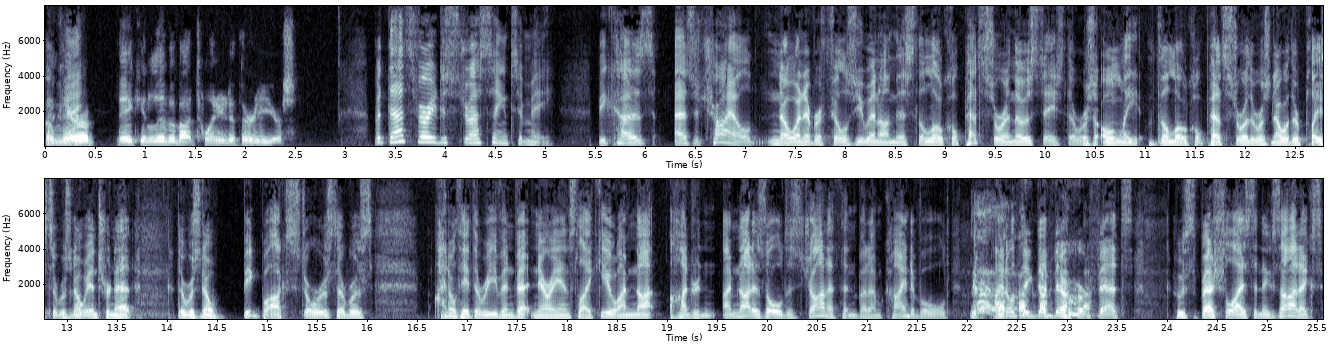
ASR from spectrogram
Okay. they can live about 20 to 30 years. But that's very distressing to me because as a child, no one ever fills you in on this. The local pet store in those days, there was only the local pet store. There was no other place. There was no internet. There was no big box stores. There was, I don't think there were even veterinarians like you. I'm not 100, I'm not as old as Jonathan, but I'm kind of old. I don't think that there were vets who specialized in exotics,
